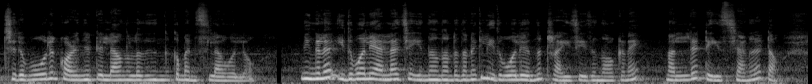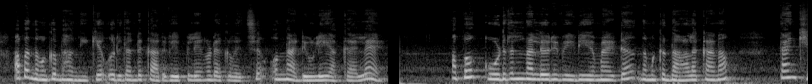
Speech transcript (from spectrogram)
ഇച്ചിരി പോലും കുഴഞ്ഞിട്ടില്ല എന്നുള്ളത് നിങ്ങൾക്ക് മനസ്സിലാവുമല്ലോ. നിങ്ങൾ ഇതുപോലെയല്ല ചെയ്യുന്നതെന്നുണ്ടെന്നുണ്ടെങ്കിൽ ഇതുപോലെ ഒന്ന് ട്രൈ ചെയ്ത് നോക്കണേ. നല്ല ടേസ്റ്റാണ് കേട്ടോ. അപ്പം നമുക്ക് ഭംഗിക്ക് ഒരു തണ്ട് കറിവേപ്പിലയും കൂടെ ഒക്കെ വെച്ച് ഒന്ന് അടിപൊളിയാക്കാം അല്ലേ അപ്പോൾ കൂടുതൽ നല്ലൊരു വീഡിയോയുമായിട്ട് നമുക്ക് നാളെ കാണാം. താങ്ക്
